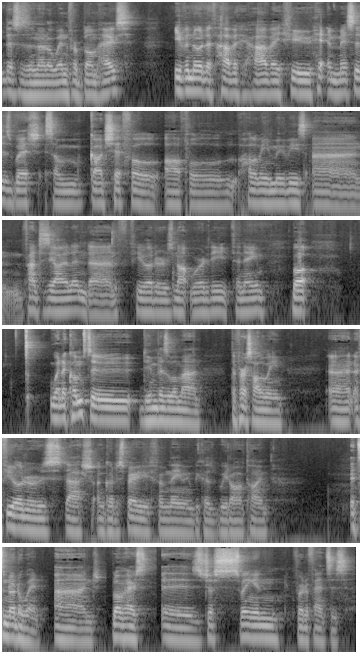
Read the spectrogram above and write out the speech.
this is another win for Blumhouse. Even though they have a, have a few hit and misses with some god shitful, awful Halloween movies and Fantasy Island and a few others not worthy to name, but when it comes to The Invisible Man, the first Halloween, and a few others that I'm going to spare you from naming because we don't have time, it's another win. And Blumhouse is just swinging for the fences,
